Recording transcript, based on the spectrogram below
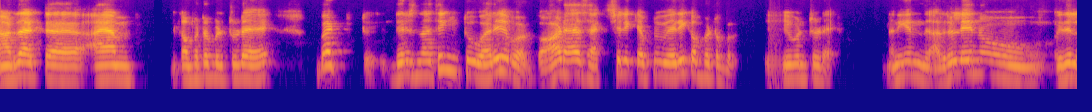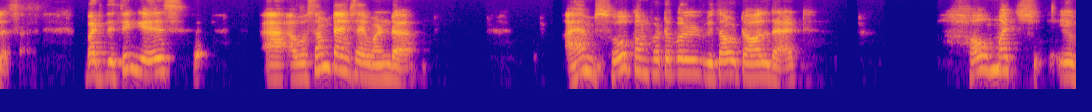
not that uh, I am comfortable today, but there is nothing to worry about. God has actually kept me very comfortable even today. ನನಗೇನು ಅದರಲ್ಲೇನು ಇದಿಲ್ಲ sir but the thing is sometimes I wonder, I am so comfortable without all that. How much, if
